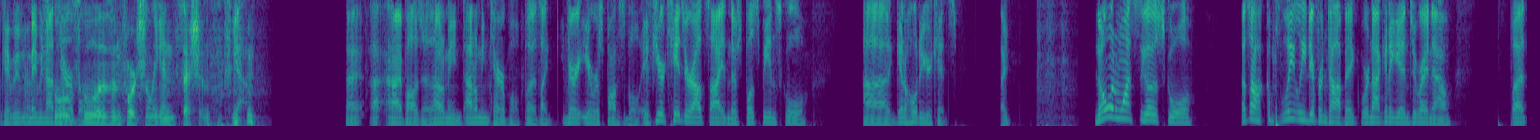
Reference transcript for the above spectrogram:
Okay, maybe, maybe not school, terrible. School is unfortunately in session. Yeah. I, I I apologize. I don't mean I don't mean terrible, but like very irresponsible. If your kids are outside and they're supposed to be in school, uh, get a hold of your kids. Like, no one wants to go to school. That's a completely different topic. We're not going to get into right now, but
